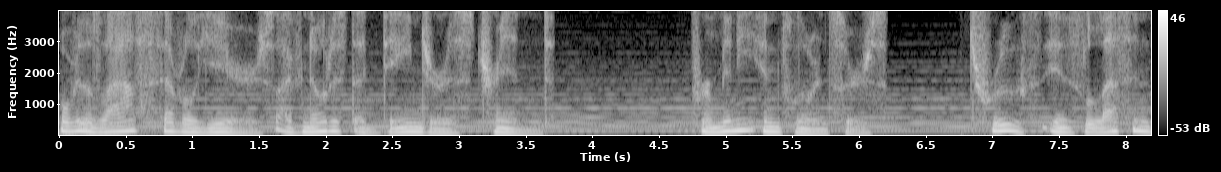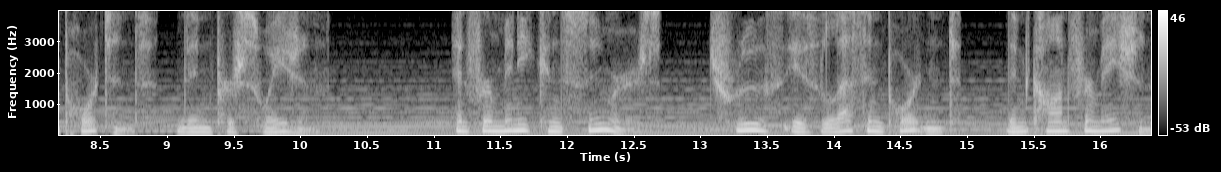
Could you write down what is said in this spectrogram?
Over the last several years, I've noticed a dangerous trend. For many influencers, truth is less important than persuasion. And for many consumers, truth is less important than confirmation.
